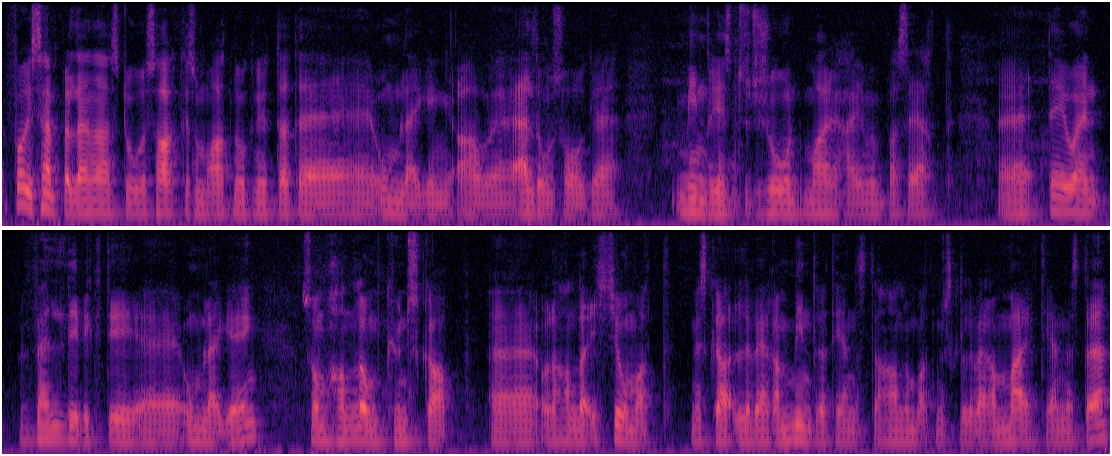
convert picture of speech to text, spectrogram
F.eks. denne store saken som har hatt noe knytta til omlegging av eh, eldreomsorg. Mindre institusjon, mer hjemmebasert. Eh, det er jo en veldig viktig eh, omlegging som handler om kunnskap. Eh, og det handler ikke om at vi skal levere mindre tjenester, det handler om at vi skal levere mer tjenester.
